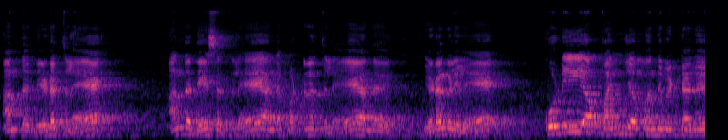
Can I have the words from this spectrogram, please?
அந்த இடத்துல அந்த தேசத்தில் அந்த பட்டணத்தில் அந்த இடங்களிலே கொடிய பஞ்சம் வந்து விட்டது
